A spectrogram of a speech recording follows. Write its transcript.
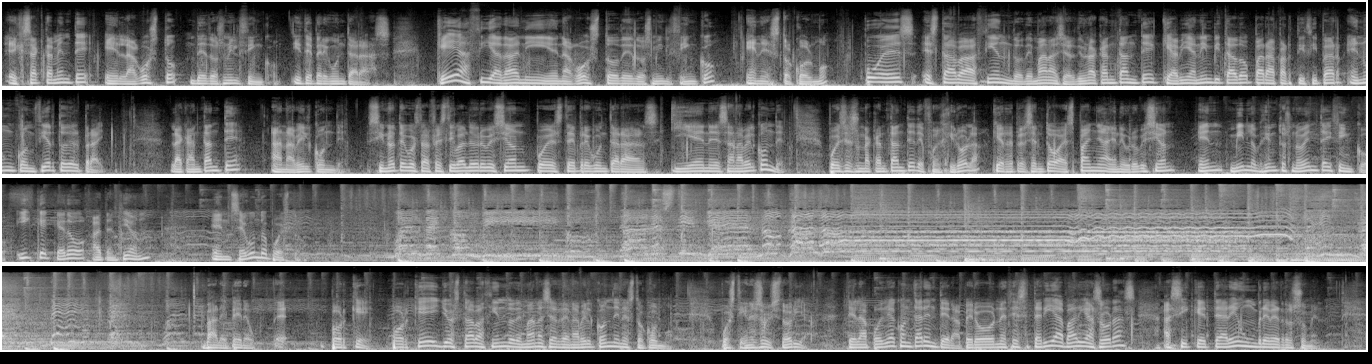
exactamente el agosto de 2005. Y te preguntarás, ¿qué hacía Dani en agosto de 2005 en Estocolmo? Pues estaba haciendo de manager de una cantante que habían invitado para participar en un concierto del Pride. La cantante Anabel Conde. Si no te gusta el Festival de Eurovisión, pues te preguntarás, ¿quién es Anabel Conde? Pues es una cantante de Fuengirola que representó a España en Eurovisión en 1995 y que quedó, atención, en segundo puesto. Vuelve conmigo, pero eh, ¿por qué? ¿Por qué yo estaba haciendo de manager de Anabel Conde en Estocolmo? Pues tiene su historia. Te la podría contar entera, pero necesitaría varias horas, así que te haré un breve resumen.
